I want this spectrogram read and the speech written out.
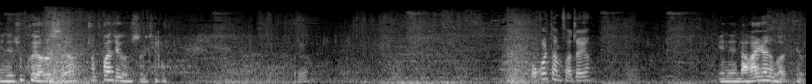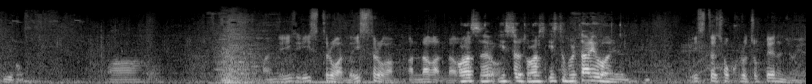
얘네 choke 열었어요. 쭉 빠지고 있어 지금. 오컬트 써줘요. 얘네 나가려는 것 같아요. 이거. 아. 아니, 이- east로 간다. East로 가. 안 나가, 안 나가. 돌았어요. East 돌았어. East 물다리 가지고. East choke로 쭉 빼는 중이네.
